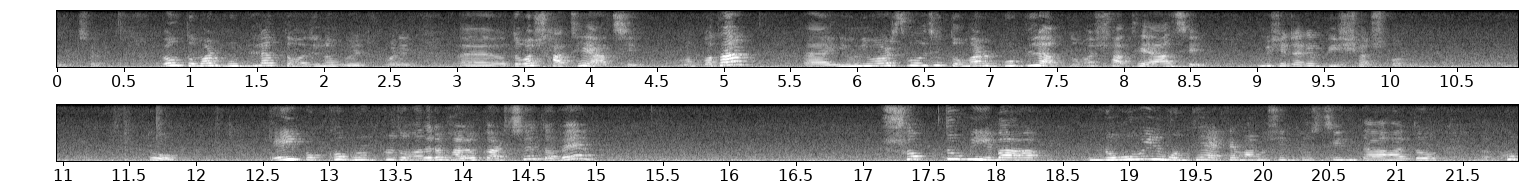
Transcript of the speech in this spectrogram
করছে। এবং তোমার গুড লাক তোমার জন্য ওয়েট মানে তোমার সাথে আছে। আমার কথা ইউনিভার্স বলছে, তোমার গুড লাক তোমার সাথে আছে। তুমি সেটাকে বিশ্বাস করো। তো এই পক্ষ গ্রুপ টু তোমাদেরও ভালো কাটছে, তবে সপ্তমী বা নবমীর মধ্যে একটা মানসিক দুশ্চিন্তা হয়তো খুব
